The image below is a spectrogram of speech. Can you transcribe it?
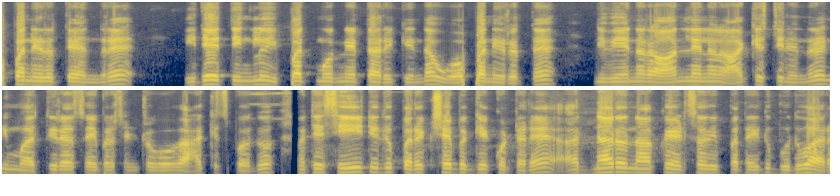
ಓಪನ್ ಇರುತ್ತೆ ಅಂದರೆ ಇದೇ ತಿಂಗಳು ಇಪ್ಪತ್ತ್ ಮೂರನೇ ತಾರೀಕಿಂದ ಓಪನ್ ಇರುತ್ತೆ. ನೀವು ಏನಾರು ಆನ್ಲೈನ್ ಅಲ್ಲಿ ಹಾಕಿಸ್ತೀನಿ ಅಂದರೆ ನಿಮ್ಮ ಹತ್ತಿರ ಸೈಬರ್ ಸೆಂಟ್ರಿಗೆ ಹೋಗಿ ಹಾಕಿಸ್ಬೋದು. ಮತ್ತು ಸಿ ಇ ಟಿದು ಪರೀಕ್ಷೆ ಬಗ್ಗೆ ಕೊಟ್ಟರೆ ಹದಿನಾರು ನಾಲ್ಕು ಎರಡು ಸಾವಿರದ ಇಪ್ಪತ್ತೈದು ಬುಧವಾರ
